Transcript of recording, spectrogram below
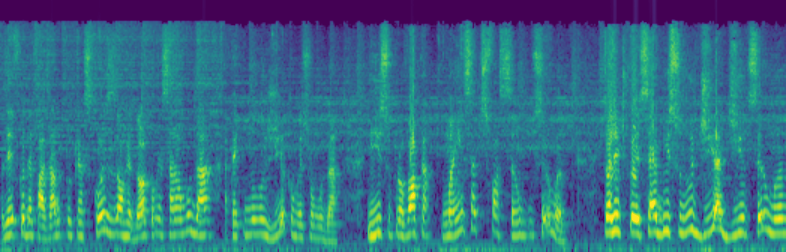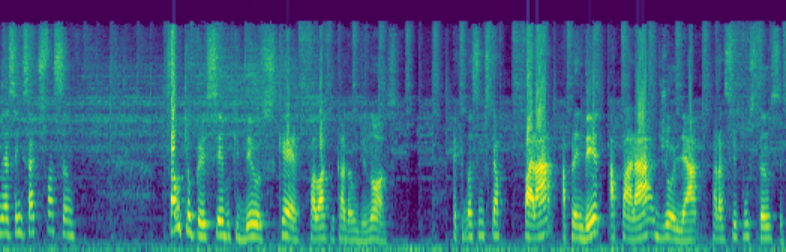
Mas ele ficou defasado porque as coisas ao redor começaram a mudar, a tecnologia começou a mudar. E isso provoca uma insatisfação do ser humano. Então a gente percebe isso no dia a dia do ser humano, essa insatisfação. Sabe o que eu percebo que Deus quer falar com cada um de nós? É que nós temos que parar, aprender a parar de olhar para as circunstâncias.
